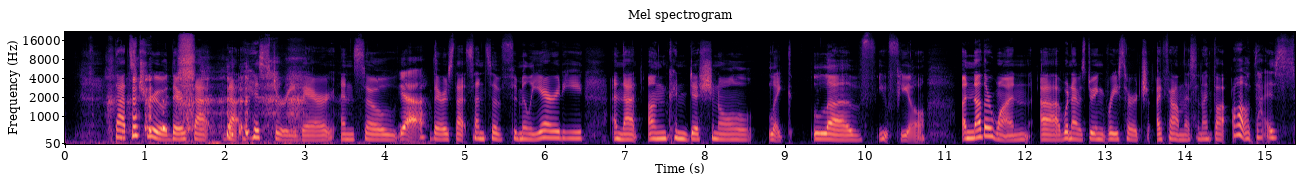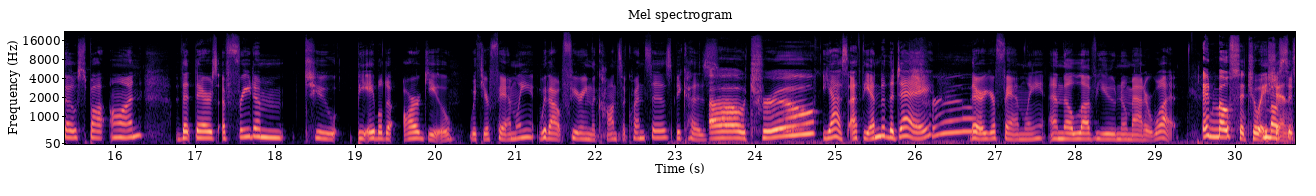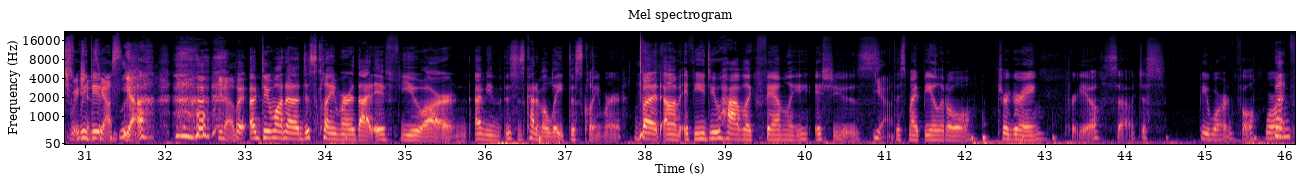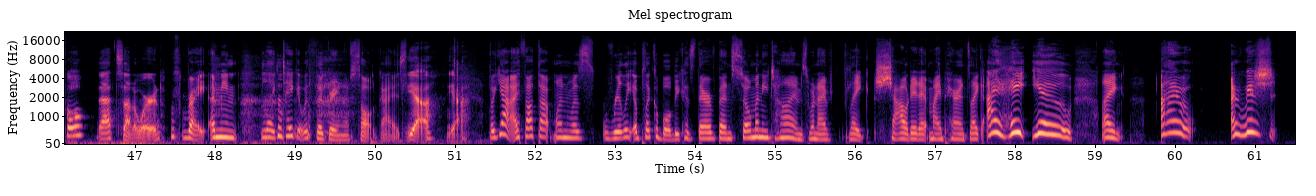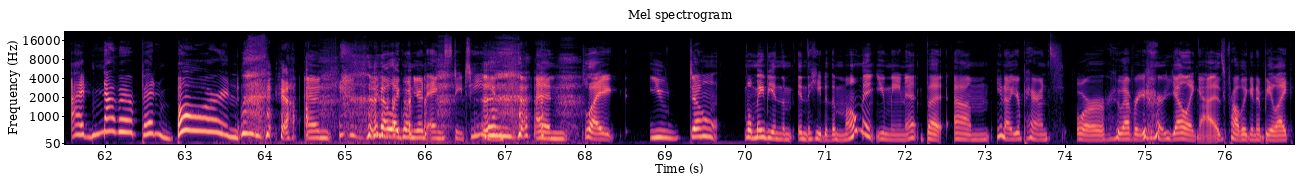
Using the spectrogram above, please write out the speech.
That's true. There's that that history there. And so Yeah. there's that sense of familiarity and that unconditional like love you feel. Another one, uh, when I was doing research, I found this and I thought, oh, that is so spot on that there's a freedom to be able to argue with your family without fearing the consequences because, Oh, true. yes, at the end of the day, True. they're your family and they'll love you no matter what. In most situations. Most situations, do, yes. Yeah. You know, But I do want a disclaimer that if you are, I mean, this is kind of a late disclaimer, but um, if you do have like family issues, Yeah. this might be a little triggering for you. So just be warnful. Warnful? That's not a word. right. I mean, like, take it with a grain of salt, guys. yeah, yeah. But yeah, I thought that one was really applicable because there have been so many times when I've like shouted at my parents like, "I hate you." Like, I I wish I'd never been born. yeah. and you know like when you're an angsty teen and like you don't well maybe in the in the heat of the moment you mean it but um you know your parents or whoever you're yelling at is probably going to be like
